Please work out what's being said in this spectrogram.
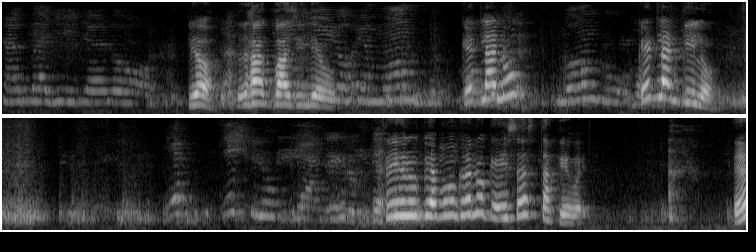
શાકભાજી લ્યો શાકભાજી લેવો. કેટલાનું? કેટલા કેટલાનું કિલો? ત્રીસ રૂપિયા મોંઘા નો કે એ સસ્તા કહેવાય? હે?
